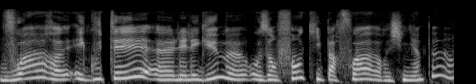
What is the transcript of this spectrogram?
voir euh, et goûter les légumes aux enfants qui parfois rechignent un peu. hein.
